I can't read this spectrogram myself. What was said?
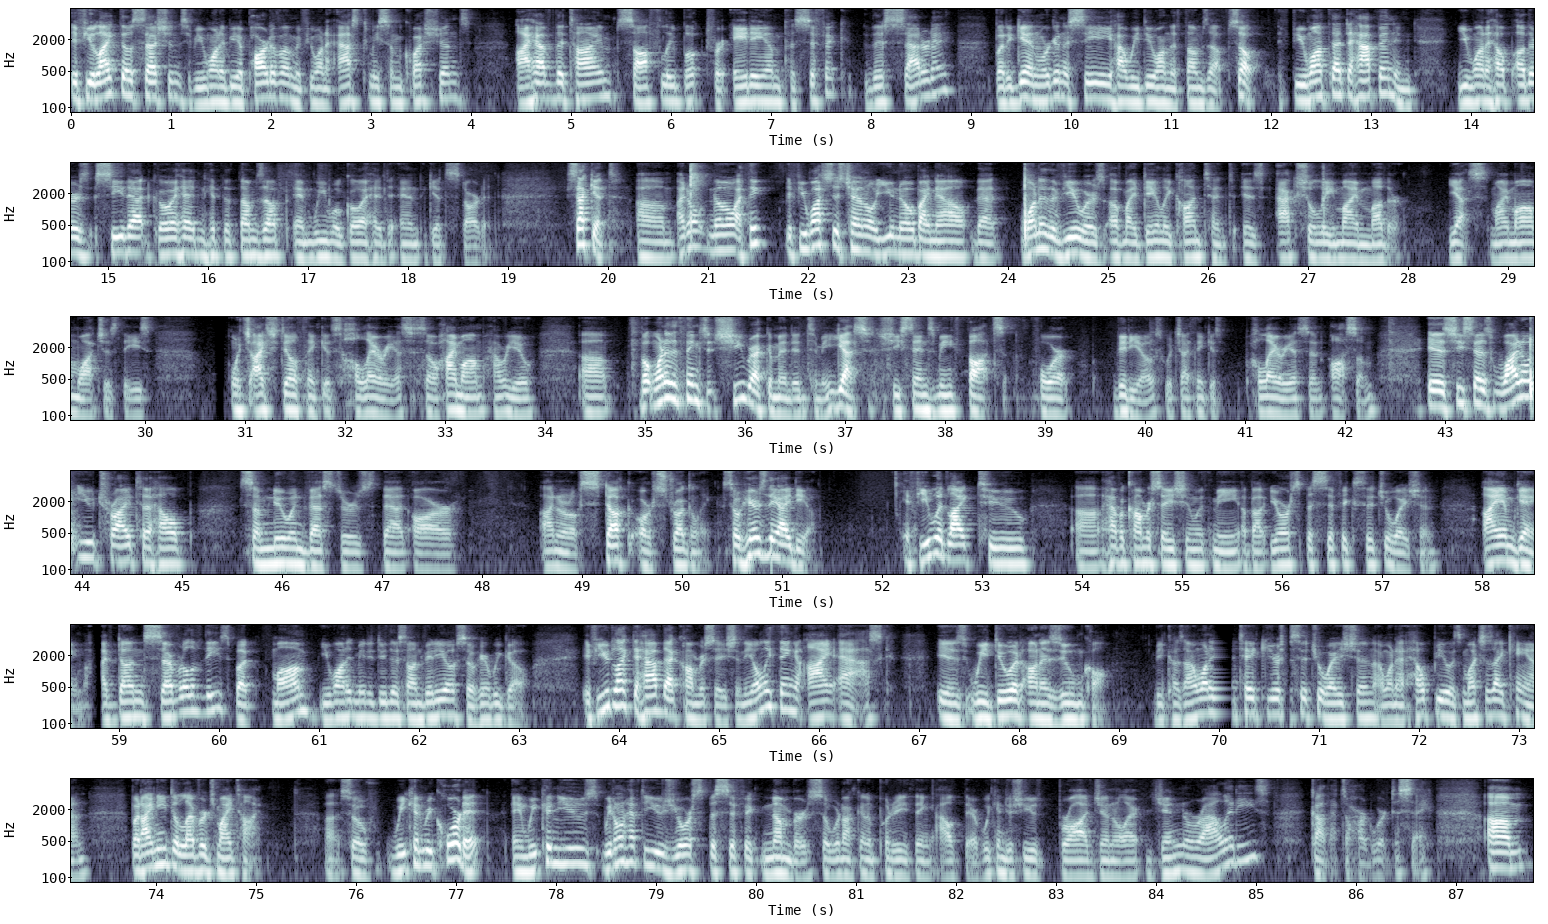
if you like those sessions, if you want to be a part of them, if you want to ask me some questions, I have the time softly booked for 8 a.m. Pacific this Saturday. But again, we're going to see how we do on the thumbs up. So if you want that to happen and you want to help others see that, go ahead and hit the thumbs up and we will go ahead and get started. Second, um, I don't know, I think if you watch this channel, you know by now that one of the viewers of my daily content is actually my mother. Yes, my mom watches these, which I still think is hilarious. So, hi, mom, how are you? Uh, but one of the things that she recommended to me, yes, she sends me thoughts for videos, which I think is hilarious and awesome, is she says, why don't you try to help some new investors that are, I don't know, stuck or struggling? So here's the idea. If you would like to uh, have a conversation with me about your specific situation, I am game. I've done several of these, but mom, you wanted me to do this on video, so here we go. If you'd like to have that conversation, the only thing I ask is we do it on a Zoom call because I want to take your situation. I want to help you as much as I can, but I need to leverage my time. Uh, so we can record it and we can use, we don't have to use your specific numbers. So we're not going to put anything out there. We can just use broad general, generalities. God, that's a hard word to say. Um,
